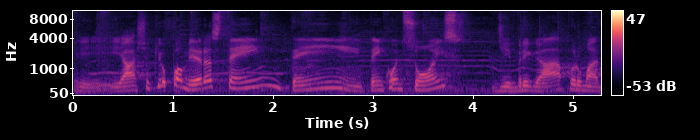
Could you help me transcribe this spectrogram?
E, e acho que o Palmeiras tem, tem, tem condições de brigar por uma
